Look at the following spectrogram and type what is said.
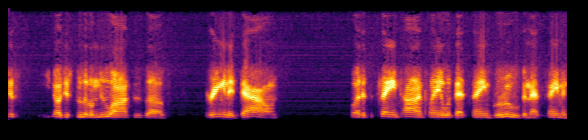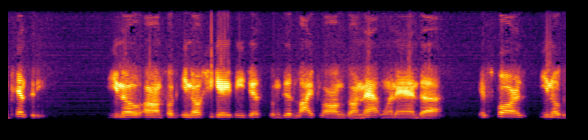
just you know, just the little nuances of bringing it down, but at the same time playing with that same groove and that same intensity. You know, um, so you know, she gave me just some good lifelongs on that one. And uh, as far as you know, the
